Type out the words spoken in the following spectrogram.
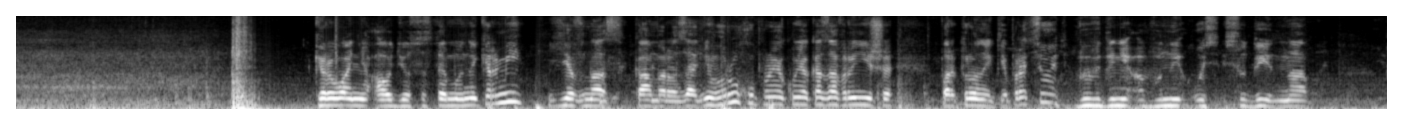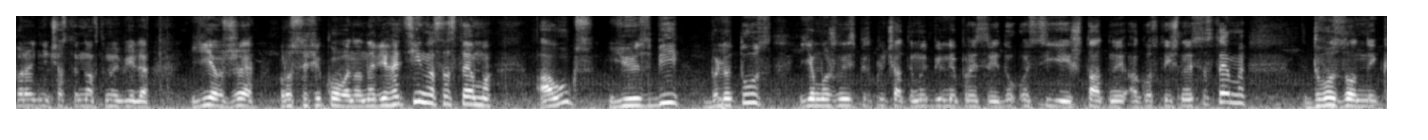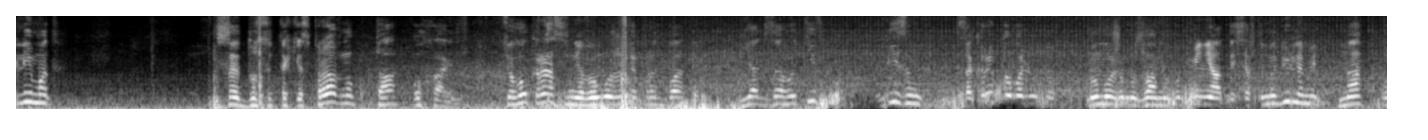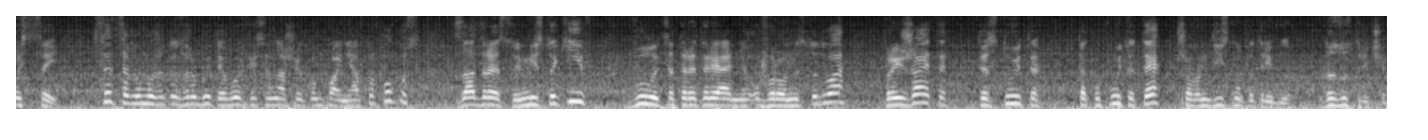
Керування аудіосистемою на кермі. Є в нас камера заднього руху, про яку я казав раніше. Парктроники працюють. Виведені вони ось сюди на передню частину автомобіля. Є вже русифікована навігаційна система, AUX, USB, Bluetooth. Є можливість підключати мобільний пристрій до ось цієї штатної акустичної системи, двозонний клімат. Все досить таки справно та охайно. Цього красення ви можете придбати як за готівку, лізинг, за криптовалюту. Ми можемо з вами обмінятися автомобілями на ось цей. Все це ви можете зробити в офісі нашої компанії Автофокус за адресою місто Київ, вулиця Територіальної оборони 102. Приїжджайте, тестуйте та купуйте те, що вам дійсно потрібно. До зустрічі!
